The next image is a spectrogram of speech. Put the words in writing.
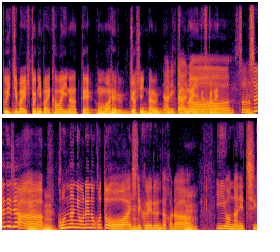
人1倍人2倍可愛いなって思われる女子になるんじゃないですなりたいなかね。そ,、うん。それでじゃあ、うんうん。こんなに俺のことを愛してくれるんだから、うん。いい女に違い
